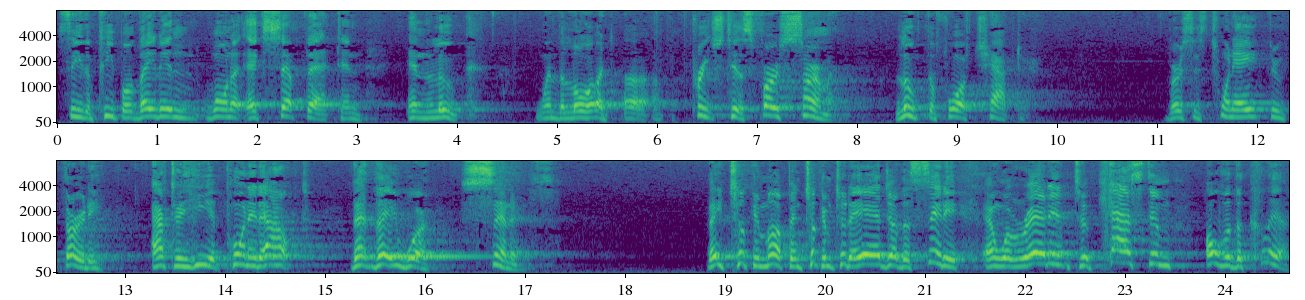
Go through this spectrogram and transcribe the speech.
See, the people, they didn't want to accept that in, in Luke when the Lord uh, preached his first sermon, Luke, the fourth chapter, verses 28 through 30, after he had pointed out that they were sinners. They took him up and took him to the edge of the city and were ready to cast him over the cliff.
